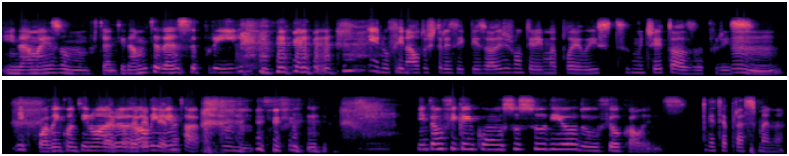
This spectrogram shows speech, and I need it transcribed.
Ainda há mais um, portanto, ainda há muita dança por aí. E no final dos três episódios vão ter aí uma playlist muito jeitosa, por isso. Uhum. E que podem continuar a a alimentar. Uhum. então fiquem com o Sussúdio do Phil Collins. Até para a semana.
